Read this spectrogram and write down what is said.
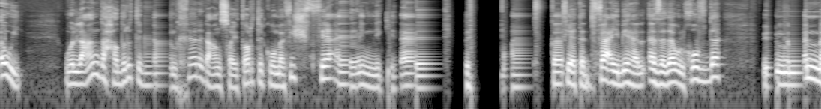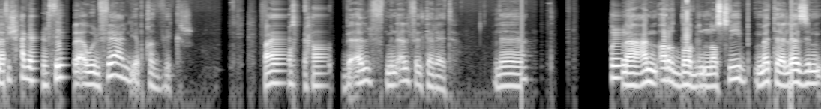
قوي واللي عند حضرتك خارج عن سيطرتك ومفيش فعل منك فيها تدفعي بها الأذى ده والخوف ده اما فيش حاجة في الفكر أو الفعل يبقى الذكر. فعايز بألف من ألف لثلاثة لا ما عم أرضى بالنصيب متى لازم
